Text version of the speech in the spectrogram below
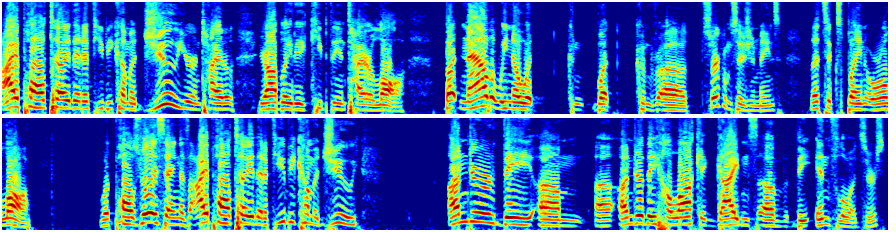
I, Paul, tell you that if you become a Jew, you're entitled, you're obligated to keep the entire law. But now that we know what con- what con- uh, circumcision means, let's explain oral law. What Paul's really saying is, I, Paul, tell you that if you become a Jew, under the um, uh, under the halakhic guidance of the influencers,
